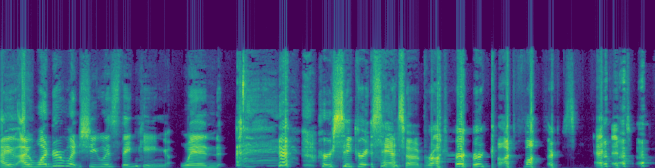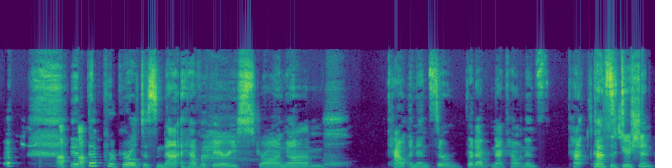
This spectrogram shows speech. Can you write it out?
I, I wonder what she was thinking when her secret Santa brought her her godfather's head. It- that poor girl does not have a very strong um countenance or whatever not countenance con- Constitution? constitution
